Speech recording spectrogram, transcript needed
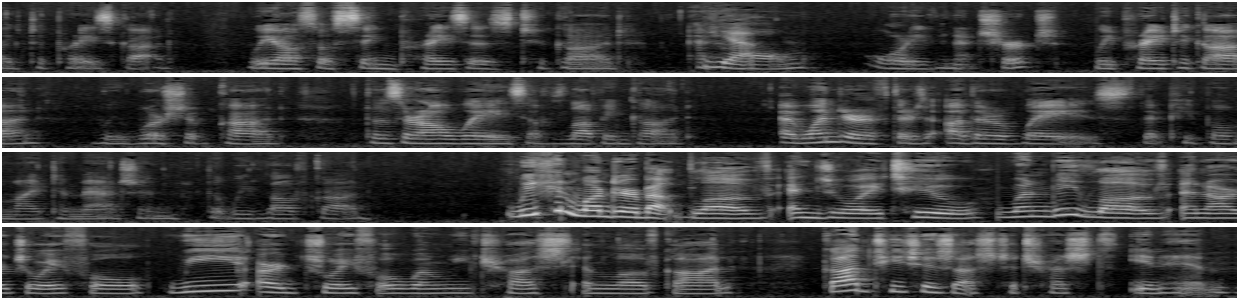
like to praise God. We also sing praises to God at yeah. home or even at church. We pray to God, we worship God. Those are all ways of loving God. I wonder if there's other ways that people might imagine that we love God. We can wonder about love and joy too. When we love and are joyful, we are joyful when we trust and love God. God teaches us to trust in Him.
